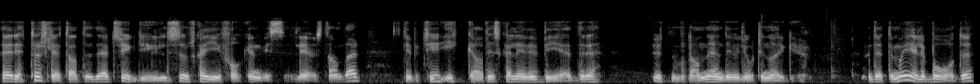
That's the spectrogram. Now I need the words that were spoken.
Det er rett og slett at det er trygdeytelse som skal gi folk en viss levestandard. Det betyr ikke at de skal leve bedre utenfor landet enn de ville gjort i Norge. Men dette må gjelde både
